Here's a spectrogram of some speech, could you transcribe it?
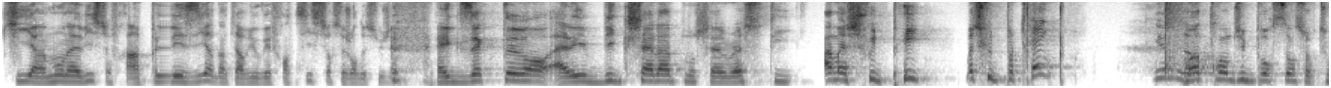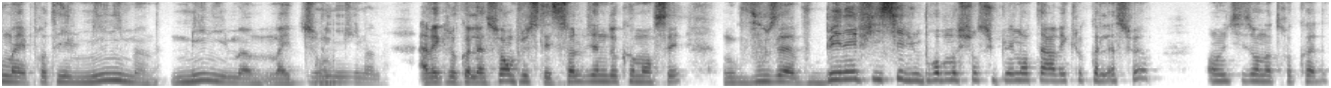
qui, à mon avis, se fera un plaisir d'interviewer Francis sur ce genre de sujet. Exactement. Allez, big shout out, mon cher Rusty. I'm a sweet pea, my sweet protein. Moins 38% sur tout my protein minimum. Minimum, my Minimum. Avec le code la soirée, en plus, les soldes viennent de commencer. Donc, vous, vous bénéficiez d'une promotion supplémentaire avec le code la sueur en utilisant notre code,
